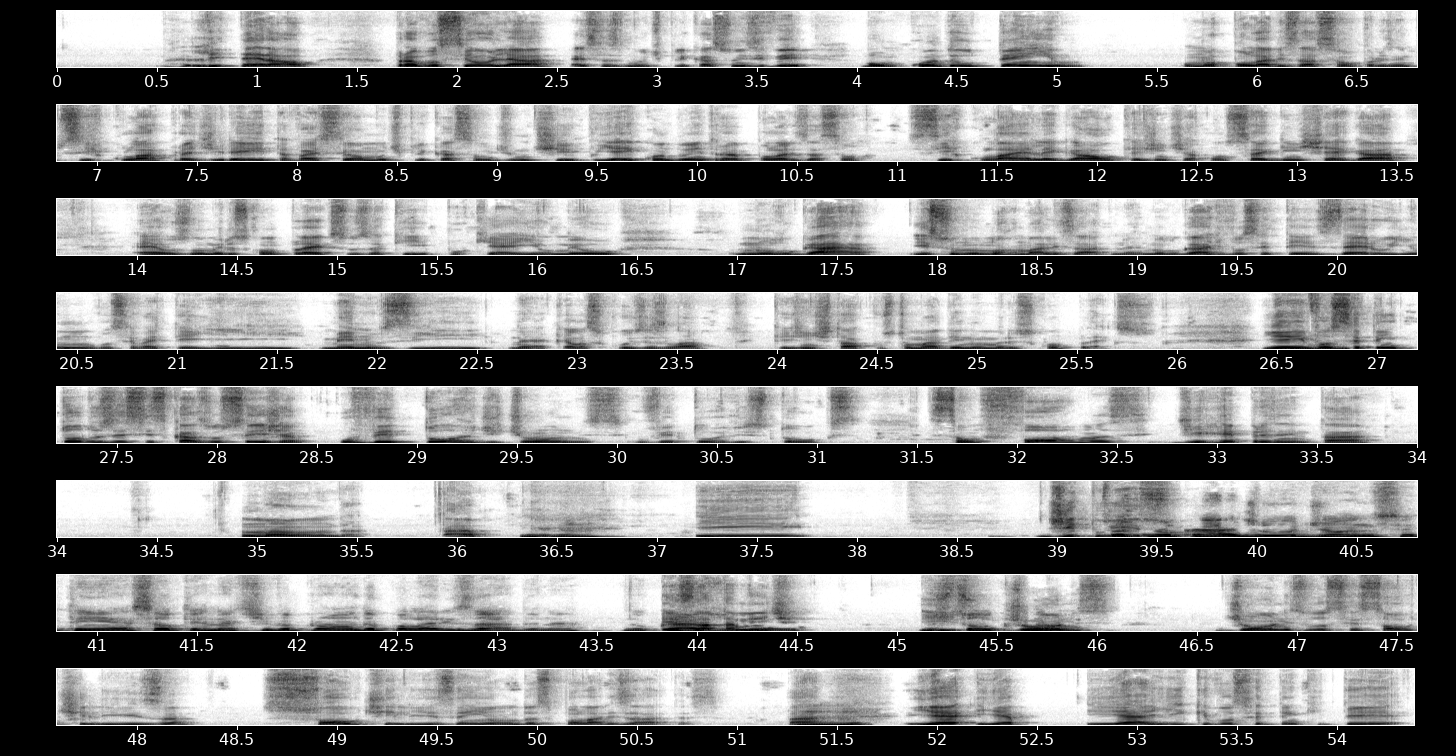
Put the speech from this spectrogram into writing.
literal para você olhar essas multiplicações e ver. Bom, quando eu tenho uma polarização, por exemplo, circular para a direita, vai ser uma multiplicação de um tipo. E aí, quando entra a polarização circular, é legal que a gente já consegue enxergar é, os números complexos aqui, porque aí o meu. No lugar, isso no normalizado, né? No lugar de você ter 0 e 1, um, você vai ter i, menos i, né? Aquelas coisas lá que a gente está acostumado em números complexos. E aí uhum. você tem todos esses casos, ou seja, o vetor de Jones, o vetor de Stokes, são formas de representar uma onda, tá? Uhum. E dito Só isso, no caso, Jones você tem essa alternativa para uma onda polarizada, né? No caso exatamente. Do, do isso. Stokes, Jones, Jones você só utiliza, só utiliza em ondas polarizadas, tá? Uhum. E é, e é e é aí que você tem que ter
